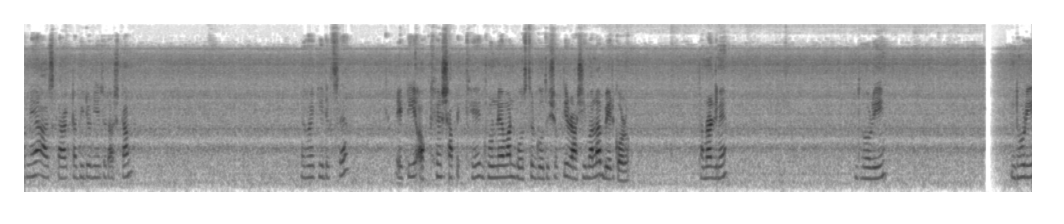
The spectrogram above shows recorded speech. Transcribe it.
সামনে আজকে আরেকটা ভিডিও নিয়ে চলে আসলাম। এখানে কি লিখছে? একটি অক্ষের সাপেক্ষে ঘূর্ণায়মান বস্তুর গতিশক্তির রাশিমালা বের করো। আমরা লিখে ধরি ধরি,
